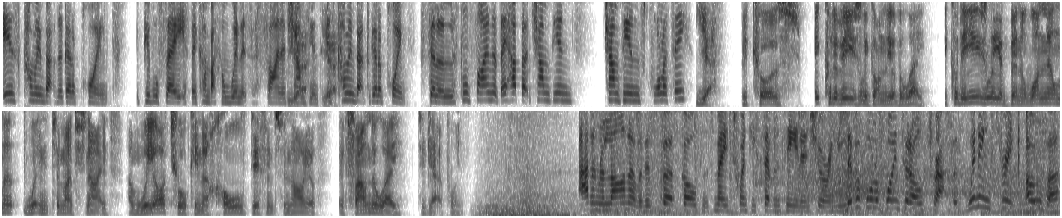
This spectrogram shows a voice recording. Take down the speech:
is coming back to get a point? People say if they come back and win, it's a sign of champions. Yeah, yeah. Is coming back to get a point still a little sign that they have that champion champions quality? Yeah, because it could have easily gone the other way. It could easily have been a 1 0 win to Manchester United, and we are talking a whole different scenario. They've found a way to get a point. Adam Lallana with his first goal since May 2017, ensuring Liverpool a point at Old Trafford. Winning streak over.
